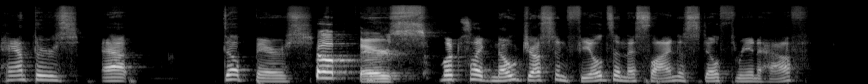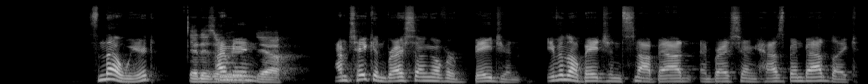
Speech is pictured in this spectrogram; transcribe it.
Panthers at the Bears. The Bears. Looks like no Justin Fields, and this line is still three and a half. Isn't that weird? It is. I weird, mean- yeah. I'm taking Bryce Young over Bagent, even though Bagent's not bad and Bryce Young has been bad. Like,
